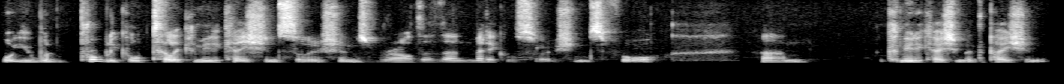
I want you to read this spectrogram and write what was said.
what you would probably call telecommunication solutions rather than medical solutions for um, communication with the patient.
